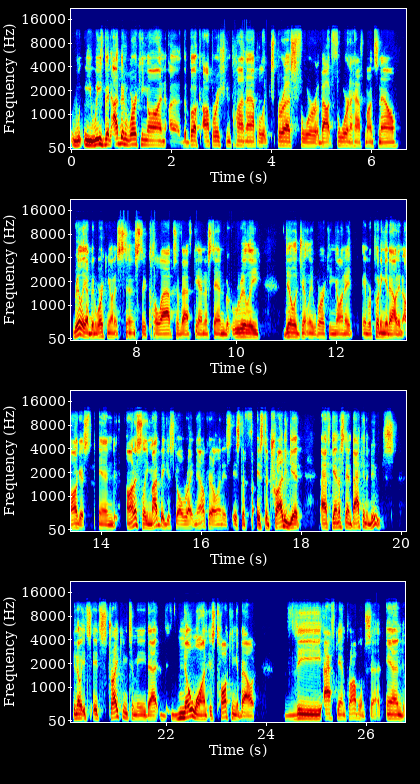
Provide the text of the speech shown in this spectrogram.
We've been, I've been working on uh, the book Operation Pineapple Express for about four and a half months now. Really, I've been working on it since the collapse of Afghanistan, but really diligently working on it and we're putting it out in August. And honestly, my biggest goal right now, Carolyn, is is to is to try to get Afghanistan back in the news. You know, it's it's striking to me that no one is talking about the Afghan problem set. And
